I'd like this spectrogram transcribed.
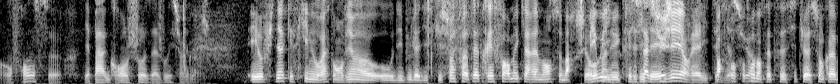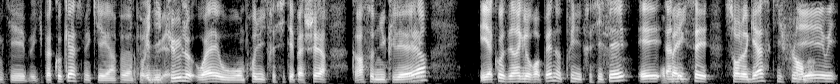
en France, il n'y a pas grand-chose à jouer sur les marges. Et au final, qu'est-ce qui nous reste? On revient au début de la discussion. Il faudrait peut-être réformer carrément ce marché européen de l'électricité. C'est ça le sujet en réalité. Parce qu'on se retrouve dans cette situation quand même qui est, pas cocasse, mais qui est un peu, un, peu ridicule, ouais, où on produit l'électricité pas chère grâce au nucléaire. Et à cause des règles européennes, notre prix d'électricité est indexé sur le gaz qui flambe. Et eh oui,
